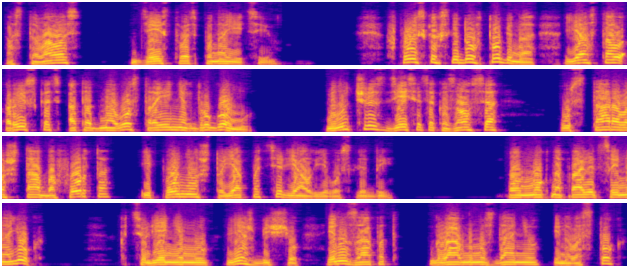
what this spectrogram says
Оставалось действовать по наитию. В поисках следов Тобина я стал рыскать от одного строения к другому. Минут через десять оказался у старого штаба форта и понял, что я потерял его следы. Он мог направиться и на юг, к тюленьему лежбищу, и на запад, главному зданию, и на восток,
